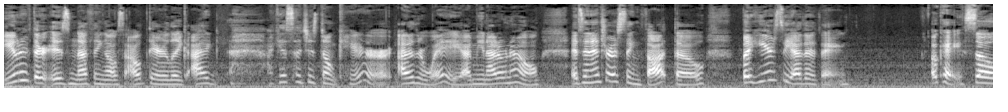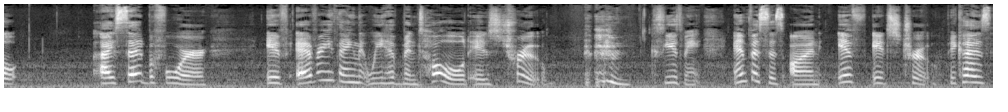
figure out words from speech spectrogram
even if there is nothing else out there, like, I I guess I just don't care either way. I mean, I don't know. It's an interesting thought though. But here's the other thing. Okay, so I said before if everything that we have been told is true, excuse me, emphasis on if it's true, because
